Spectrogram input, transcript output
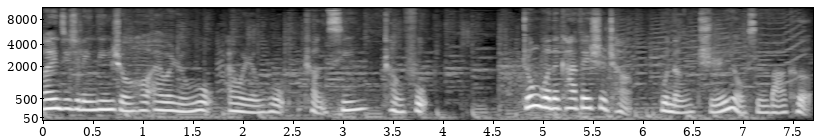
欢迎继续聆听《守候爱问人物》，爱问人物创新创富。中国的咖啡市场不能只有星巴克。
